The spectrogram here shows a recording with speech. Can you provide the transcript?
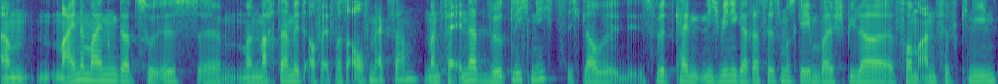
Ähm, meine Meinung dazu ist, äh, man macht damit auf etwas aufmerksam. Man verändert wirklich nichts. Ich glaube, es wird kein, nicht weniger Rassismus geben, weil Spieler vom Anpfiff knien,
